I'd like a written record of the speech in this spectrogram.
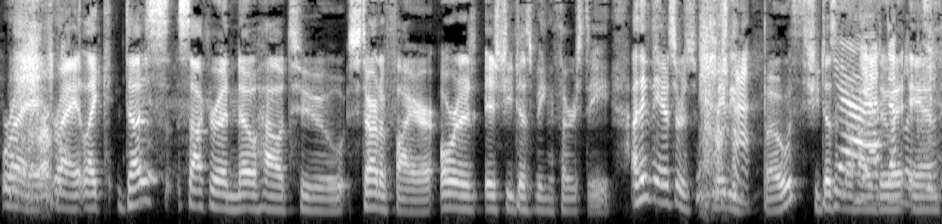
Right, right. Like, does Sakura know how to start a fire, or is, is she just being thirsty? I think the answer is maybe both. She doesn't know Yeah. how Yeah, to do definitely. it, and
